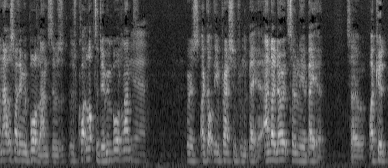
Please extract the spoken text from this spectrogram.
and that was my thing with Borderlands. There was there was quite a lot to do in Borderlands. Yeah, Whereas I got the impression from the beta, and I know it's only a beta, so I could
